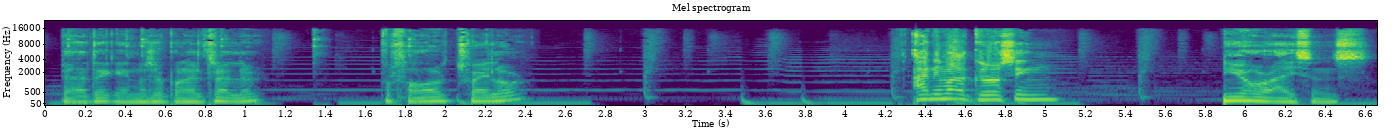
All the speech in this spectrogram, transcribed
espérate, que no se pone el trailer. Por favor, trailer. Animal Crossing New Horizons.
